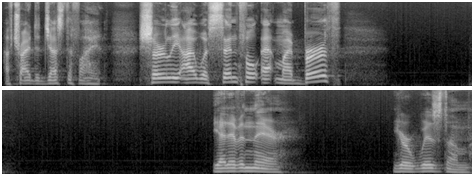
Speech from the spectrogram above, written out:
I've tried to justify it. Surely I was sinful at my birth. Yet, even there, your wisdom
